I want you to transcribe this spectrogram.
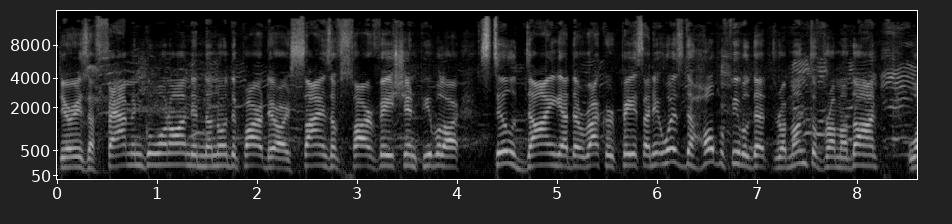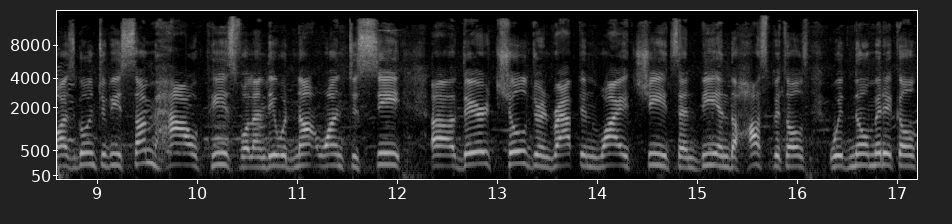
there is a famine going on in the northern part. There are signs of starvation. People are still dying at a record pace. And it was the hope of people that the month of Ramadan was going to be somehow peaceful and they would not want to see uh, their children wrapped in white sheets and be in the hospitals with no medical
